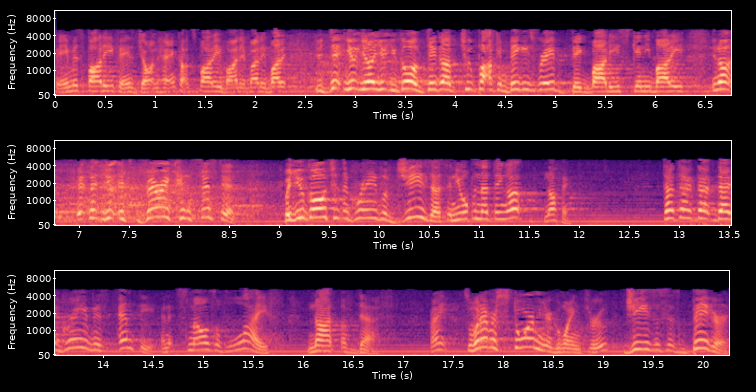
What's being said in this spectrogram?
Famous body, famous John Hancock's body, body, body, body. You, di- you, you know, you, you go dig up Tupac and Biggie's grave, big body, skinny body. You know, it, it, it's very consistent. But you go to the grave of Jesus and you open that thing up, nothing. That, that, that, that grave is empty and it smells of life, not of death. Right? So whatever storm you're going through, Jesus is bigger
